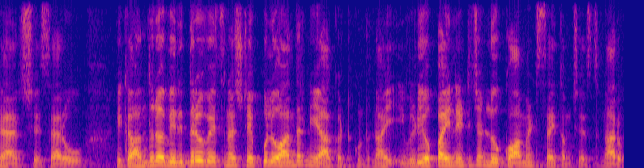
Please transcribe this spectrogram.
డ్యాన్స్ చేశారు. ఇక అందులో వీరిద్దరూ వేసిన స్టెప్పులు అందరినీ ఆకట్టుకుంటున్నాయి. ఈ వీడియోపై నెటిజన్లు కామెంట్స్ సైతం చేస్తున్నారు.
